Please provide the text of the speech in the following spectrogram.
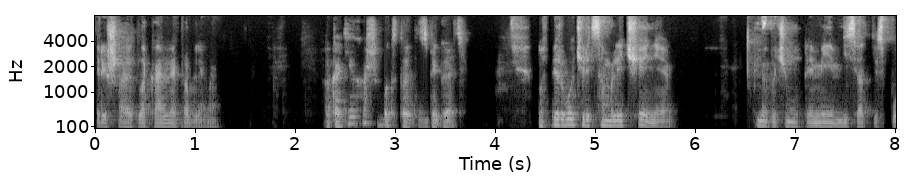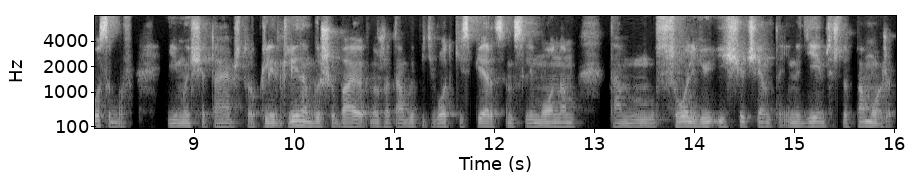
решают локальные проблемы. А каких ошибок стоит избегать? Ну, в первую очередь, самолечение. Мы почему-то имеем десятки способов, и мы считаем, что клин клином вышибают, нужно там выпить водки с перцем, с лимоном, там, солью, еще чем-то, и надеемся, что это поможет.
